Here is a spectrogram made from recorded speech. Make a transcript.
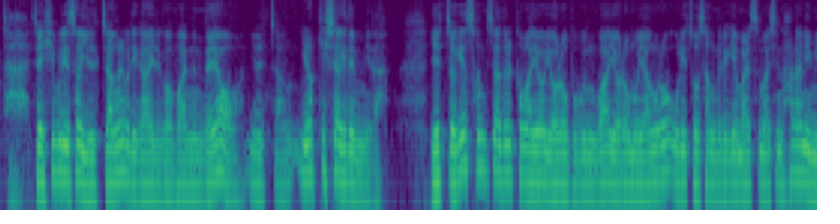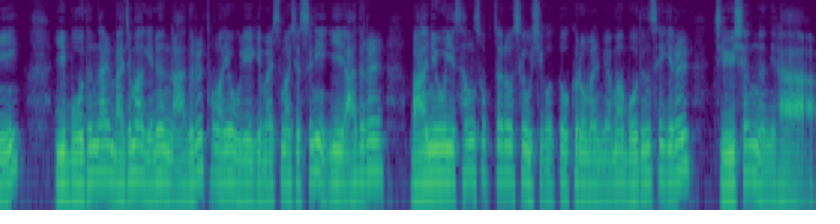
자, 이제 히브리서 1장을 우리가 읽어보았는데요. 1장 이렇게 시작이 됩니다. 옛적의 선지자들을 통하여 여러 부분과 여러 모양으로 우리 조상들에게 말씀하신 하나님이 이 모든 날 마지막에는 아들을 통하여 우리에게 말씀하셨으니 이 아들을 만유의 상속자로 세우시고 또 그로 말미암아 모든 세계를 지으셨느니라.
